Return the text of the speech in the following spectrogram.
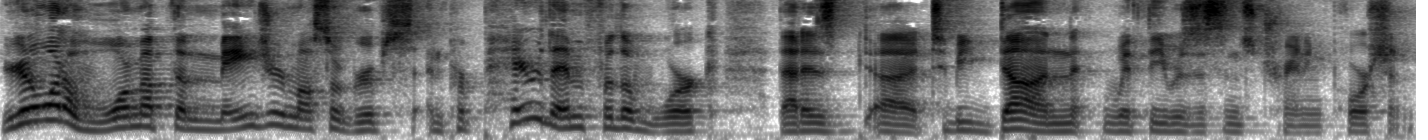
You're going to want to warm up the major muscle groups and prepare them for the work that is uh, to be done with the resistance training portion.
